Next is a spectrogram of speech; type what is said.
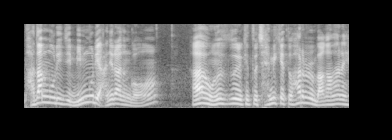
바닷물이지 민물이 아니라는 거. 아 오늘도 이렇게 또 재밌게 또 하루를 마감하네.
